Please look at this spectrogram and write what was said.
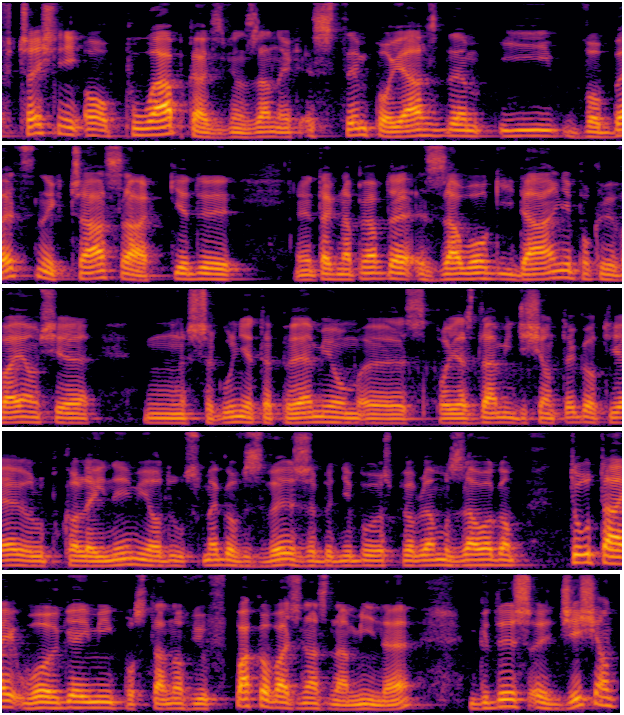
wcześniej o pułapkach związanych z tym pojazdem i w obecnych czasach, kiedy tak naprawdę załogi idealnie pokrywają się, szczególnie te premium, e, z pojazdami 10 tieru lub kolejnymi od 8 wzwyż, żeby nie było już problemu z załogą. Tutaj Wargaming postanowił wpakować nas na minę, gdyż 10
